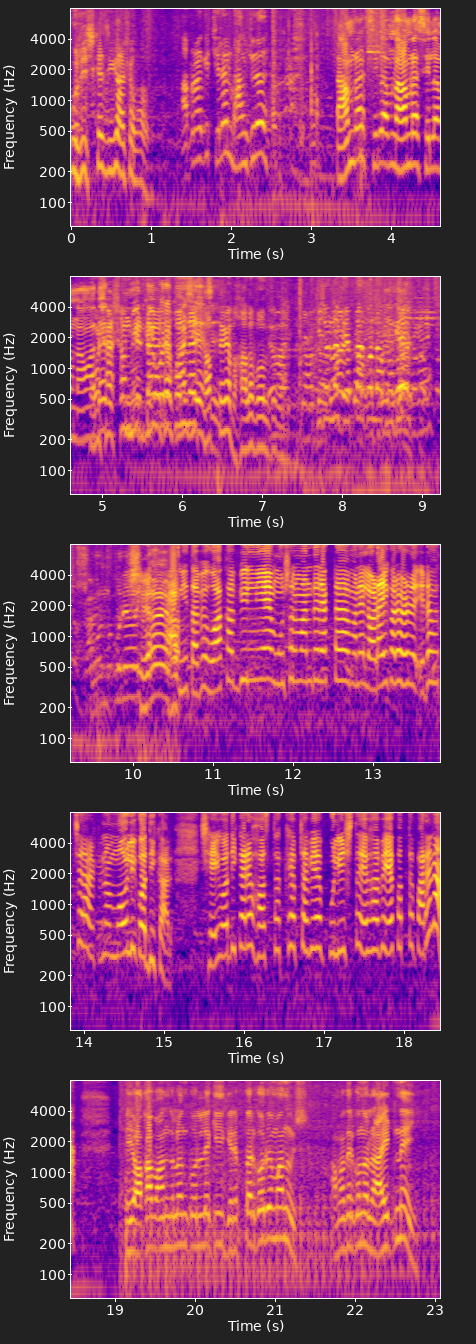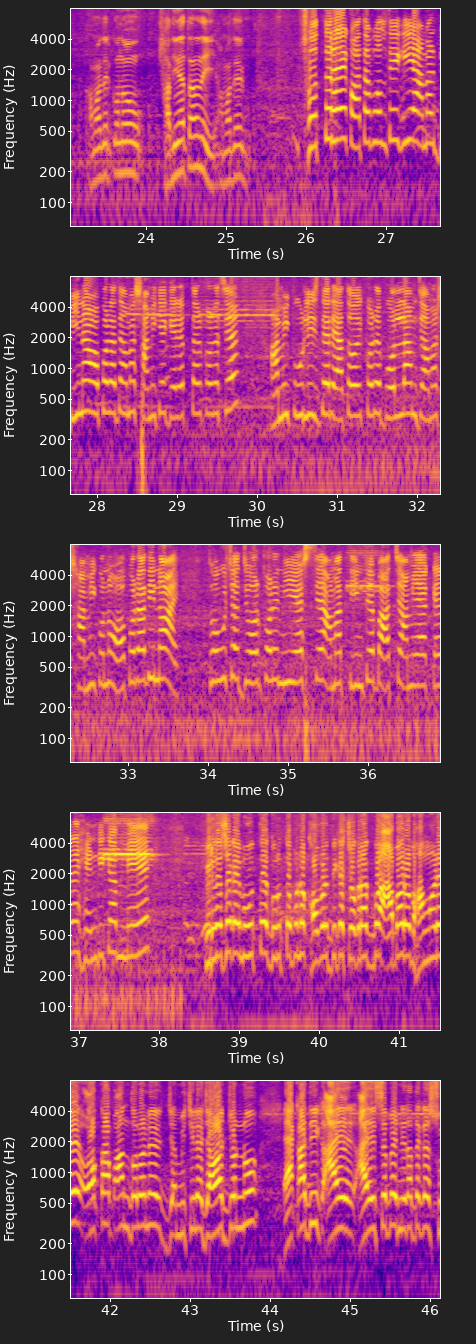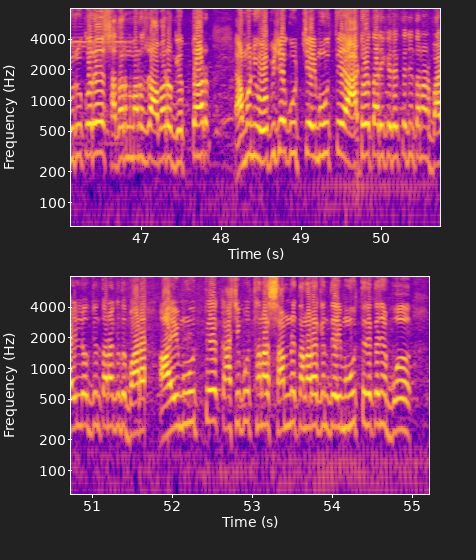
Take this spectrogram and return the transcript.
পুলিশকে জিজ্ঞাসা করো। আপনারা কি ছিলেন ভাঙচুরে? আমরা ছিলাম না আমরা ছিলাম না আমাদের মিথ্যা করে ফাঁসিয়েছে। থেকে ভালো বলতে পারবে। কি জন্য গ্রেপ্তার করল আপনাকে? নি তবে ওয়াকাফ বিল নিয়ে মুসলমানদের একটা মানে লড়াই করার এটা হচ্ছে একটা মৌলিক অধিকার। সেই অধিকারে হস্তক্ষেপ চাপিয়ে পুলিশ তো এভাবে এ করতে পারে না। এই অকাপ আন্দোলন করলে কি গ্রেপ্তার করবে মানুষ? আমাদের কোনো রাইট নেই আমাদের কোনো স্বাধীনতা নেই আমাদের সত্তর হয়ে কথা বলতে গিয়ে আমার বিনা অপরাধে আমার স্বামীকে গ্রেপ্তার করেছে। আমি পুলিশদের এত ওই করে বললাম যে আমার স্বামী কোনো অপরাধী নয়। তবু সে জোর করে নিয়ে এসছে। আমার তিনটে বাচ্চা, আমি একটা হ্যান্ডিক্যাপ মেয়ে। প্রিয় দর্শক, এই মুহূর্তে গুরুত্বপূর্ণ খবরের দিকে চোখ রাখব। আবারও ভাঙড়ে অকাপ আন্দোলনে মিছিলে যাওয়ার জন্য একাধিক আইএসএফ এর নেতা থেকে শুরু করে সাধারণ মানুষরা আবারও গ্রেপ্তার। এমনই অভিযোগ উঠছে এই মুহূর্তে। আঠেরো তারিখে দেখতেছেন তার বাড়ির লোকজন, তারা কিন্তু বাড়া এই মুহূর্তে কাশীপুর থানার সামনে তারা কিন্তু এই মুহূর্তে দেখতেছেন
